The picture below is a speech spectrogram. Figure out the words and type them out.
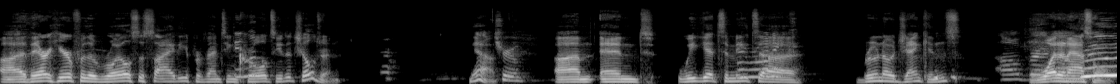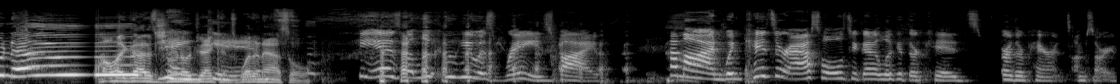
Uh, they are here for the Royal Society preventing They look- cruelty to children. Yeah. True. Um, and we get to meet uh, Bruno Jenkins. Oh, What an Bruno. asshole. Bruno! All I got is Bruno Jenkins. What an asshole. He is, but look who he was raised by. Come on, when kids are assholes, you gotta look at their kids or their parents. I'm sorry.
